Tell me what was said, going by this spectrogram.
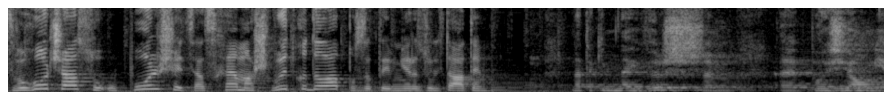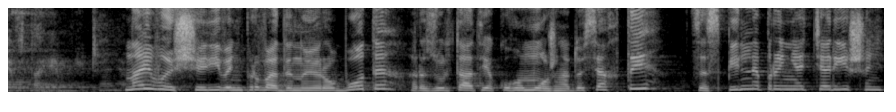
Свого часу у Польщі ця схема швидко дала позитивні результати. Na takim najwyższym e, poziomie wtajemniczenia. Найвищий рівень проведеної роботи, результат якого можна досягти, це спільне прийняття рішень,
